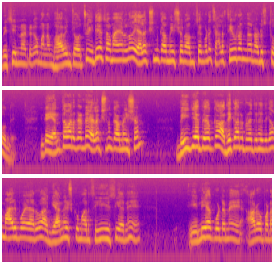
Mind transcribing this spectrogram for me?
విసిరినట్టుగా మనం భావించవచ్చు. ఇదే సమయంలో ఎలక్షన్ కమిషన్ అంశం కూడా చాలా తీవ్రంగా నడుస్తుంది. ఇంకా ఎంతవరకు అంటే ఎలక్షన్ కమిషన్ బీజేపీ యొక్క అధికార ప్రతినిధిగా మారిపోయారు. ఆ జ్ఞానేష్ కుమార్ సిఈసి అని ఇండియా కూటమి ఆరోపణ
